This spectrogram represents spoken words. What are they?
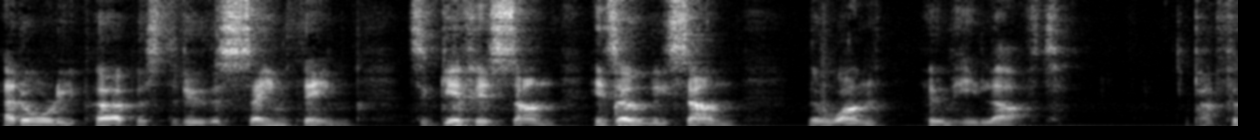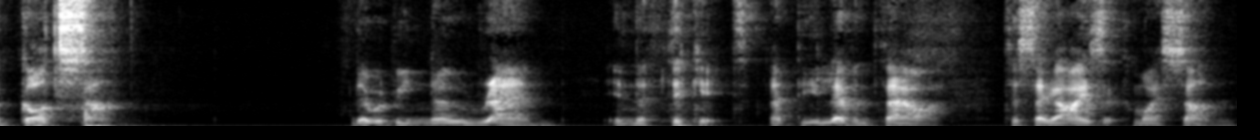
had already purposed to do the same thing to give his son, his only son, the one whom he loved. But for God's son, there would be no ram in the thicket at the eleventh hour to say, Isaac, my son,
